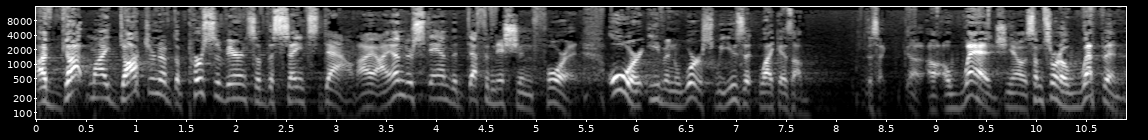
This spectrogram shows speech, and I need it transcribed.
I've got my doctrine of the perseverance of the saints down. I, I understand the definition for it. Or even worse, we use it like as a as a, a, wedge, you know, some sort of weapon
